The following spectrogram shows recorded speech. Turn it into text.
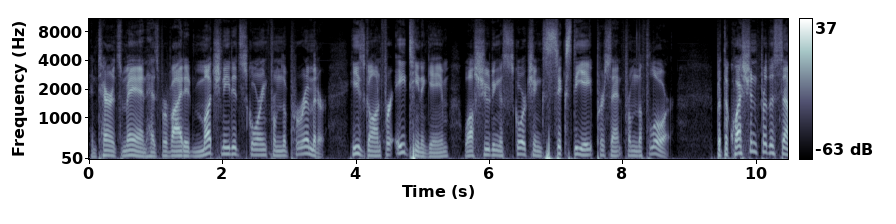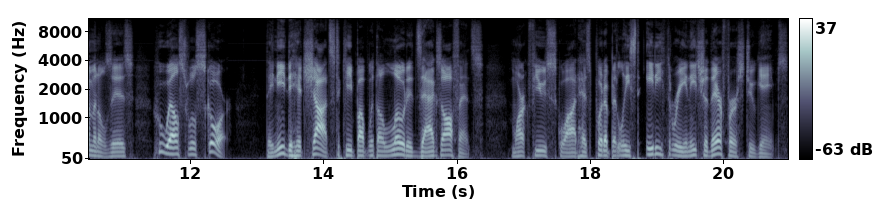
And Terance Mann has provided much needed scoring from the perimeter. He's gone for 18 a game while shooting a scorching 68% from the floor. But the question for the Seminoles is who else will score? They need to hit shots to keep up with a loaded Zags offense. Mark Few's squad has put up at least 83 in each of their first two games.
